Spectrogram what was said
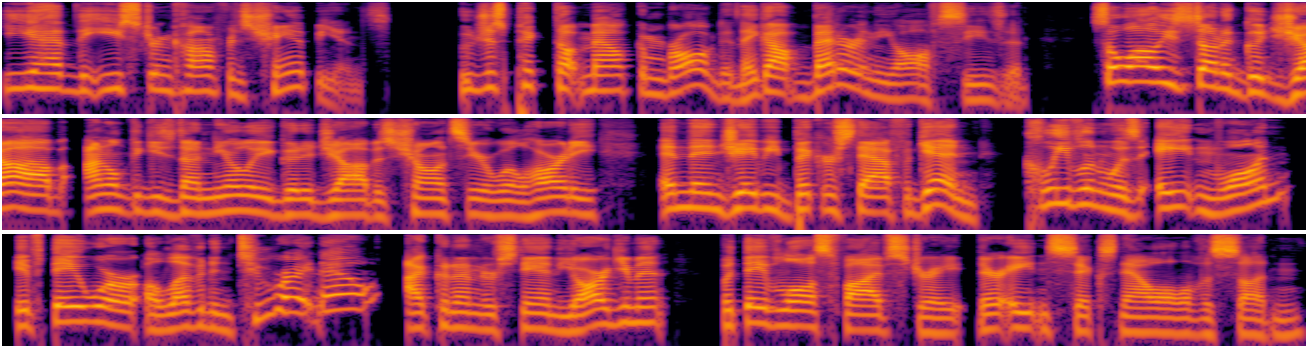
He had the Eastern Conference champions who just picked up Malcolm Brogdon. They got better in the offseason. So while he's done a good job, I don't think he's done nearly as good a job as Chauncey or Will Hardy. And then JB Bickerstaff again. Cleveland was eight and one. If they were eleven and two right now, I could understand the argument. But they've lost five straight. They're eight and six now all of a sudden.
